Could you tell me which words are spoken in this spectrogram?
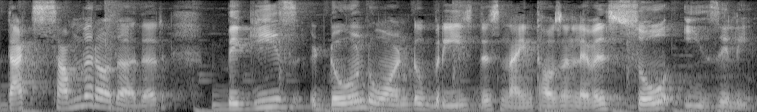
that somewhere or the other biggies don't want to breach this 9000 level so easily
